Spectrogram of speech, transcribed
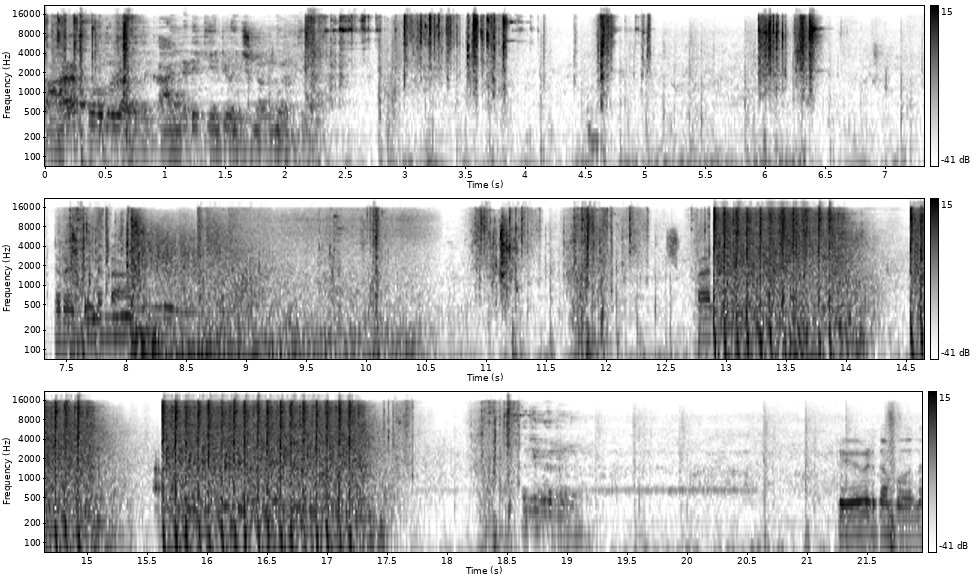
താഴെ കാലിനടി കയറ്റി വെച്ചിട്ടുണ്ടെന്ന് നിർത്തി. റെഡിന്റെ എടുക്കാൻ പോകുന്ന.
